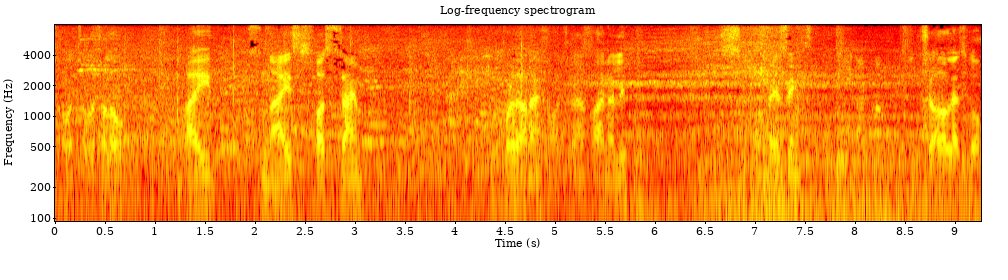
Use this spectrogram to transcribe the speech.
चलो चलो चलो भाई नाइस फ़र्स्ट टाइम ऊपर जाना है पहुँच गए हैं फाइनली अमेजिंग चलो लेट्स गो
